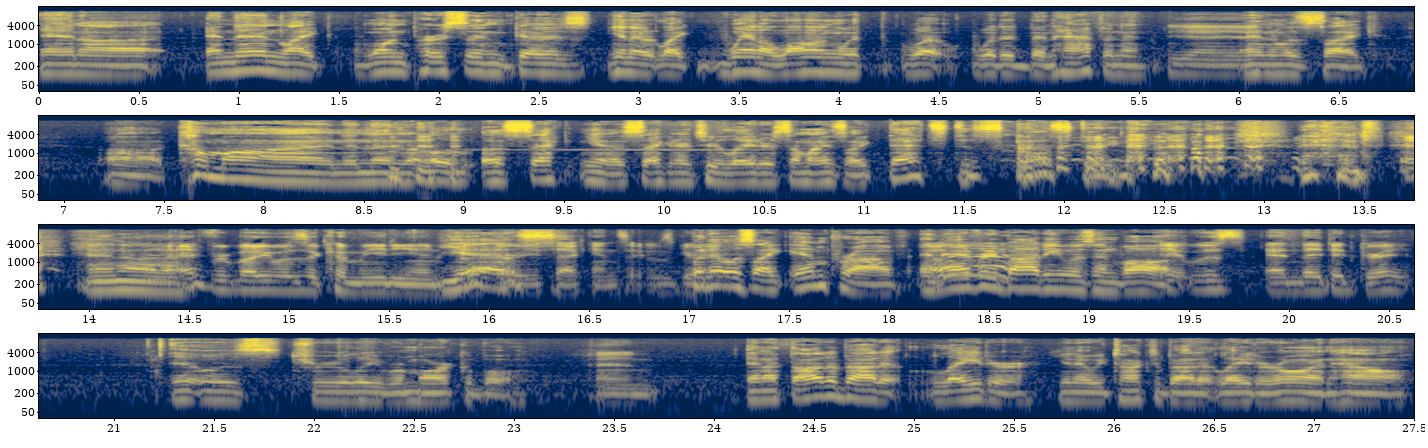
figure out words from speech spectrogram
and uh, and then like one person goes, you know, like went along with what what had been happening, Yeah, yeah. and was like. Uh, come on, and then a, a sec, you know, a second or two later, somebody's like, "That's disgusting," and, and uh, Everybody was a comedian for Yes. 30 seconds. It was great. but it was like improv, and Oh, yeah. everybody was involved. It was, and they did great. it was truly remarkable. And and I thought about it later. You know, we talked about it later on how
